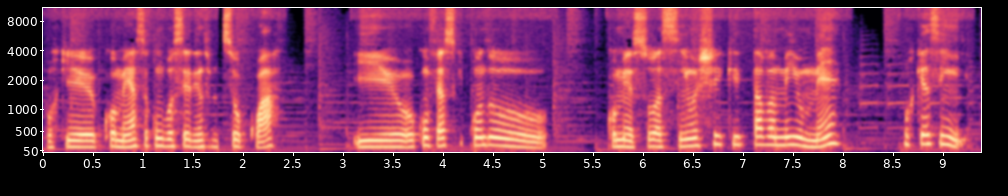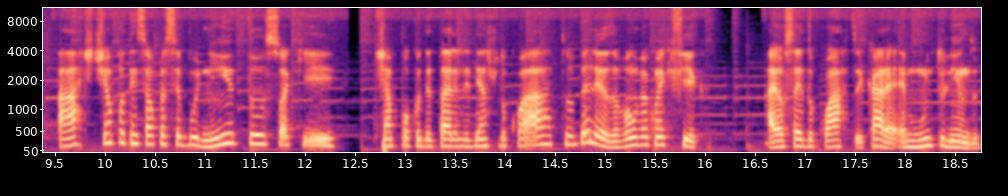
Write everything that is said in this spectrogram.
Porque começa com você dentro do seu quarto e eu confesso que quando começou assim, eu achei que tava meio meh, porque assim, a arte tinha potencial para ser bonito, só que tinha pouco detalhe ali dentro do quarto. Beleza, vamos ver como é que fica. Aí eu saí do quarto e, cara, é muito lindo.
